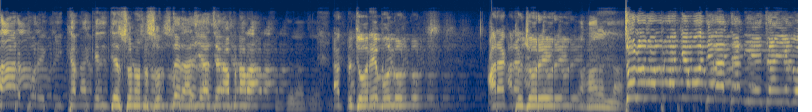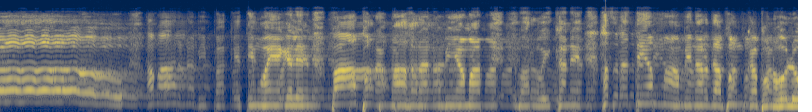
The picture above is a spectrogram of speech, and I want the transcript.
তারপরে কি খেলা খেলতে শুনুন শুনতে রাজি আছেন আপনারা? একটু জোরে বলুন আর একটু জোরে। সুবহানাল্লাহ। চলুন মদিনাতে নিয়ে যাই গো। আমার নবী গেলেন। মাহারা নবী আমার। এবার ওইখানে আম্মা আমিনার দাফন কাফন হলো।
